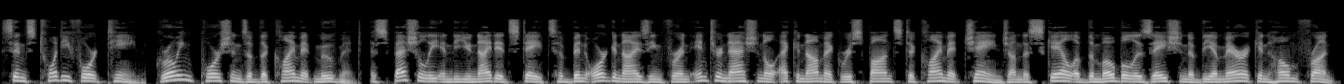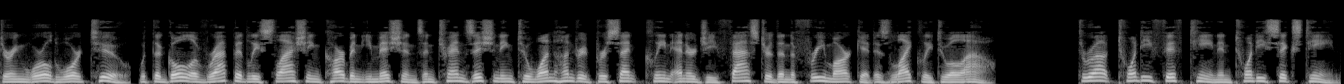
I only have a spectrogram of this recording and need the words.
Since 2014, growing portions of the climate movement, especially in the United States have been organizing for an international economic response to climate change on the scale of the mobilization of the American home front during World War II, with the goal of rapidly slashing carbon emissions and transitioning to 100% clean energy faster than the free market is likely to allow. Throughout 2015 and 2016,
